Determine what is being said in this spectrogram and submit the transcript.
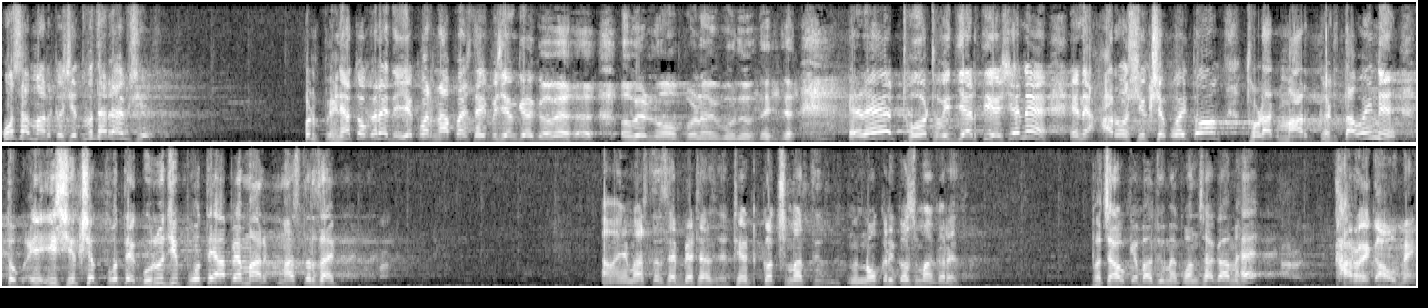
ઓછા માર્ક હશે વધારે આવશે. પણ ભણ્યા તો કરે ને, એકવાર નાપાસ થઈ પછી એમ કે હવે હવે ન ભણાય, બધું થઈ જાય. અરે, ઠોઠ વિદ્યાર્થી હશે ને, એને સારો શિક્ષક હોય તો થોડાક માર્ક ઘટતા હોય ને, તો એ શિક્ષક પોતે, ગુરુજી પોતે આપે માર્ક. માસ્તર સાહેબ. માસ્તર સાહેબ બેઠા છે. ઠેઠ કચ્છમાં નોકરી કચ્છમાં કરે છે. ભચાઉ કે બાજુ મેં કોણ સા ગામ હે? ખારોય ગાંવ મેં.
